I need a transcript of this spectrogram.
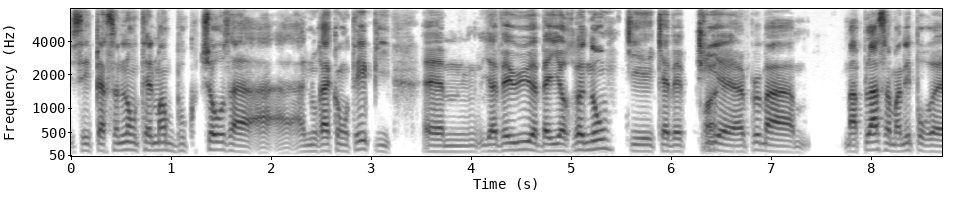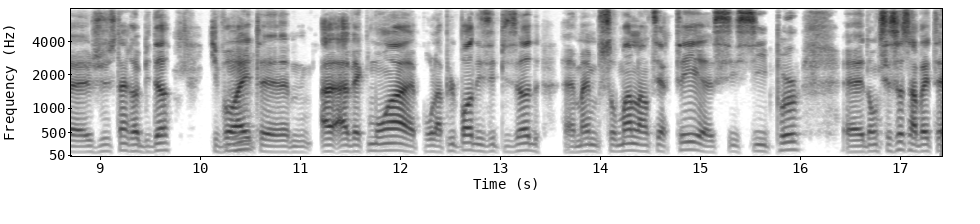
ces personnes-là ont tellement beaucoup de choses à, à, nous raconter. Puis, il y avait eu, ben, il y a Renaud qui, qui avait pris un peu ma, ma place à un moment donné pour Justin Robida, qui va mmh être avec moi pour la plupart des épisodes, même sûrement l'entièreté, s'il si, peut. donc, c'est ça, ça va être,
